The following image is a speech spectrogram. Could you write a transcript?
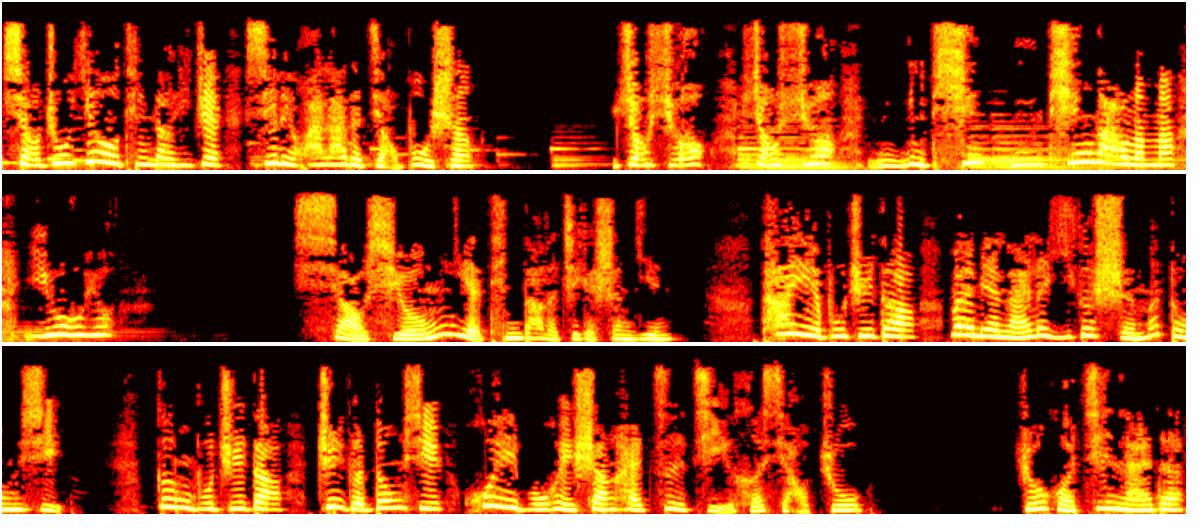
小猪又听到一阵稀里哗啦的脚步声。小熊，小熊，你你听，你听到了吗？呦呦！小熊也听到了这个声音，他也不知道外面来了一个什么东西，更不知道这个东西会不会伤害自己和小猪。如果进来的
